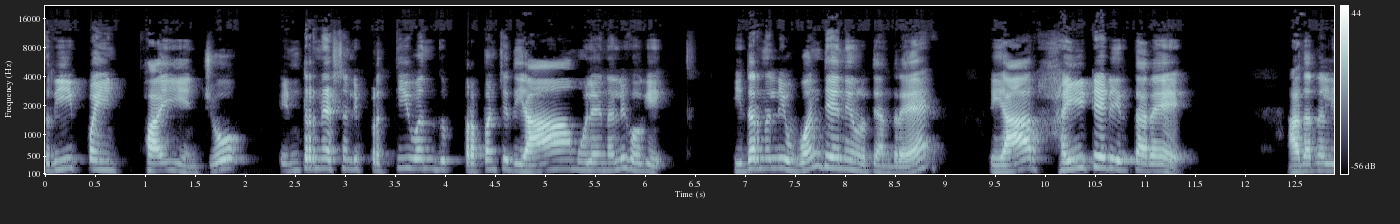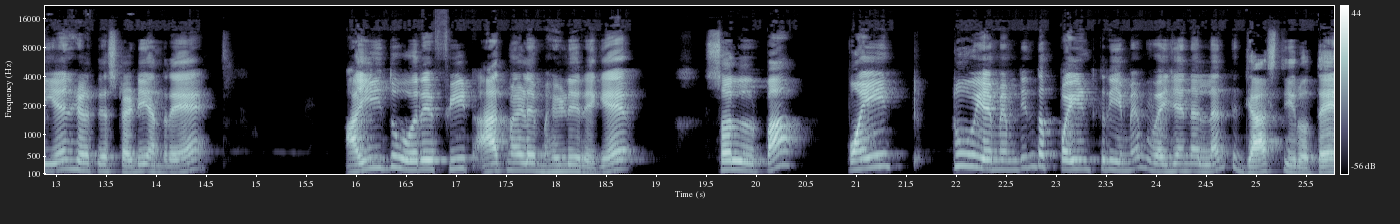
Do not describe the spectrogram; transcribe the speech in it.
three point five inch internationally ಪ್ರತಿಯೊಂದು ಪ್ರಪಂಚದ ಯಾವ ಮೂಲೆಯಲ್ಲಿ ಹೋಗಿ. ಇದರಲ್ಲಿ ಒಂದು ಏನಿರುತ್ತೆ ಅಂದರೆ, ಯಾರು ಹೈಟೆಡ್ ಇರ್ತಾರೆ ಅದರಲ್ಲಿ ಏನು ಹೇಳ್ತೀವಿ ಸ್ಟಡಿ ಅಂದ್ರೆ ಐದೂವರೆ ಫೀಟ್ ಆದಮೇಲೆ ಮಹಿಳೆಯರಿಗೆ ಸ್ವಲ್ಪ ಪಾಯಿಂಟ್ ಟೂ ಎಂ ಎಮ್ದಿಂದ point three M M vaginal ಅಂತ ಜಾಸ್ತಿ ಇರುತ್ತೆ.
